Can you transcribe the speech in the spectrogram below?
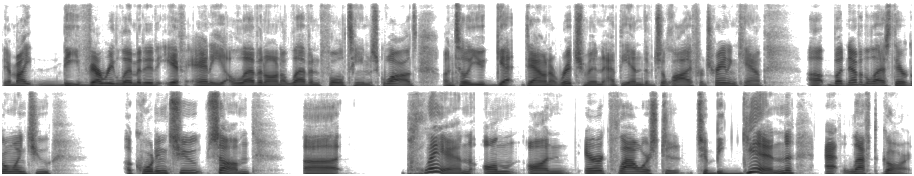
there might be very limited, if any, 11 on 11 full team squads until you get down to Richmond at the end of July for training camp. Uh, but nevertheless, they're going to, according to some, uh, plan on on Ereck Flowers to to begin at left guard,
